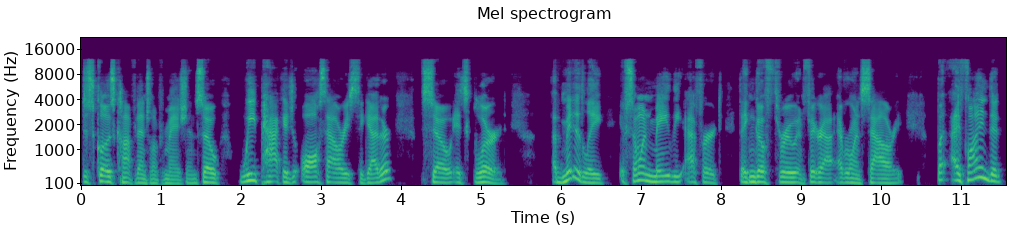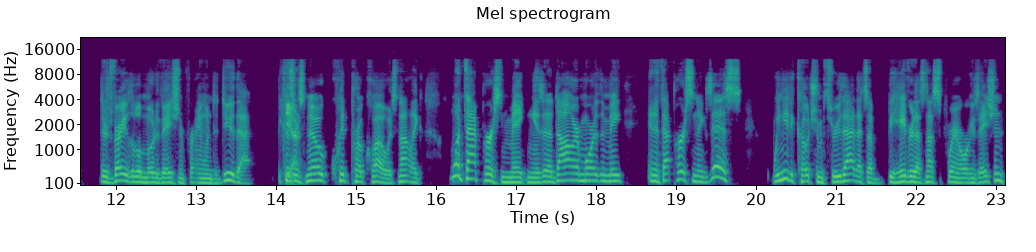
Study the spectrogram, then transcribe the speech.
disclose confidential information. So we package all salaries together. So it's blurred. Admittedly, if someone made the effort, they can go through and figure out everyone's salary. But I find that there's very little motivation for anyone to do that because yeah. there's no quid pro quo. It's not like, what that person making? Is it a dollar more than me? And if that person exists, we need to coach them through that. That's a behavior that's not supporting our organization,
